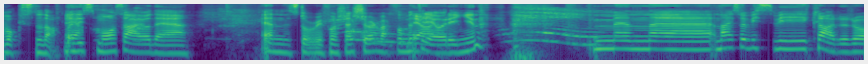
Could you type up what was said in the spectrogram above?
voksne, da. Med Mm. Ja. de små så er jo det en story for seg sjøl, i hvert fall med treåringen. Men eh, nei, så hvis vi klarer å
